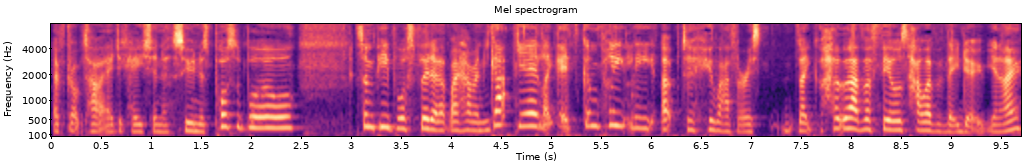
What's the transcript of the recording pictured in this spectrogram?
have dropped out of education as soon as possible. Some people split it up by having a gap year. Like it's completely up to whoever is like whoever feels however they do, you know?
